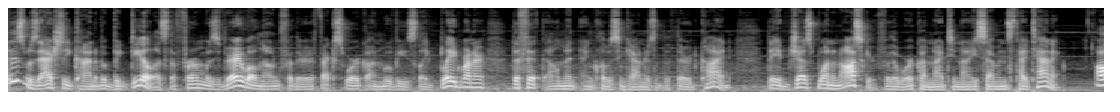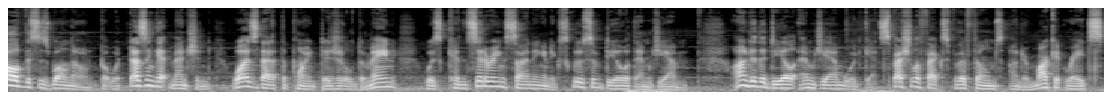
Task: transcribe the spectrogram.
This was actually kind of a big deal, as the firm was very well known for their effects work on movies like Blade Runner, The Fifth Element, and Close Encounters of the Third Kind. They had just won an Oscar for their work on 1997's Titanic. All of this is well known, but what doesn't get mentioned was that at the point Digital Domain was considering signing an exclusive deal with MGM. Under the deal, MGM would get special effects for their films under market rates,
